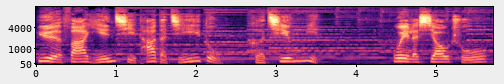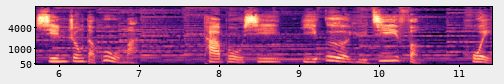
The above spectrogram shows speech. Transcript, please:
越发引起他的嫉妒和轻蔑。为了消除心中的不满，他不惜以恶语讥讽、毁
